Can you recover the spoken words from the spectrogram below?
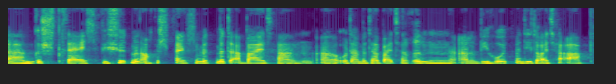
ähm, Gespräch? Wie führt man auch Gespräche mit Mitarbeitern äh, oder Mitarbeiterinnen? Ähm, wie holt man die Leute ab?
